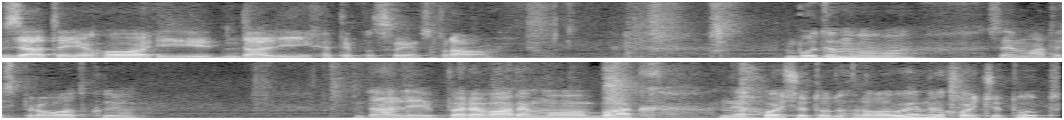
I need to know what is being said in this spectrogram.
взяти його і далі їхати по своїм справам. Будемо займатися проводкою. Далі переваримо бак. Не хочу тут горловину, хочу тут.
